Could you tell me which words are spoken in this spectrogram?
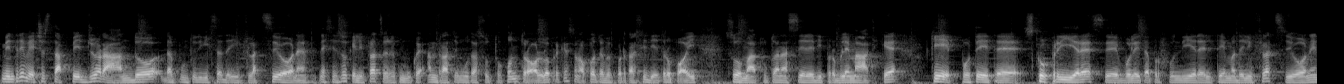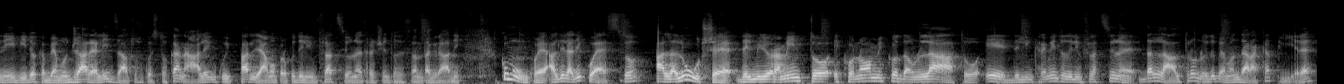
mentre invece sta peggiorando dal punto di vista dell'inflazione, nel senso che l'inflazione comunque andrà tenuta sotto controllo perché sennò potrebbe portarsi dietro poi insomma insomma tutta una serie di problematiche che potete scoprire se volete approfondire il tema dell'inflazione nei video che abbiamo già realizzato su questo canale in cui parliamo proprio dell'inflazione a 360 gradi. Comunque al di là di questo, alla luce del miglioramento economico da un lato e dell'incremento dell'inflazione dall'altro, noi dobbiamo andare a capire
